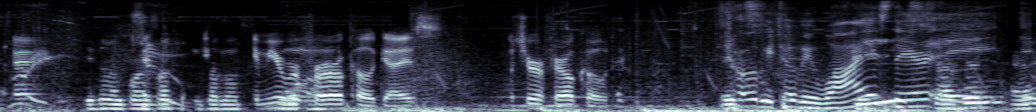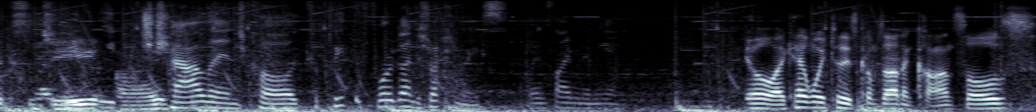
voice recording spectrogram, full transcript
Three, These are important questions. almost. Give me your referral code, guys. What's your referral code? It's Toby, Toby, why is there a, a G7XG5. weekly challenge called complete the four gun destruction race when it's not even in the game? Yo, I can't wait till this comes out on consoles.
